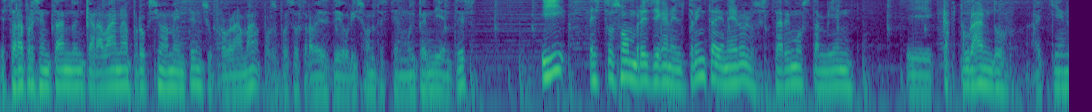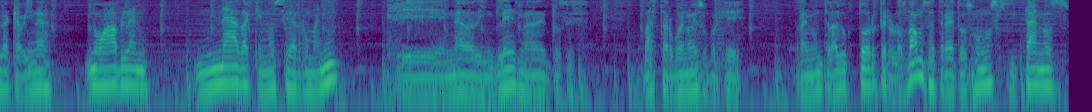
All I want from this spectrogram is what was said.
estará presentando en Caravana próximamente en su programa, por supuesto a través de Horizonte, estén muy pendientes. Y estos hombres llegan el 30 de enero y los estaremos también eh, capturando aquí en la cabina. No hablan nada que no sea rumaní, eh, nada de inglés, nada, entonces va a estar bueno eso porque traen un traductor, pero los vamos a traer todos, son unos gitanos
